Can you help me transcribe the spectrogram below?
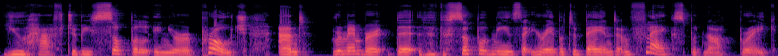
you have to be supple in your approach. And remember the the supple means that you're able to bend and flex but not break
